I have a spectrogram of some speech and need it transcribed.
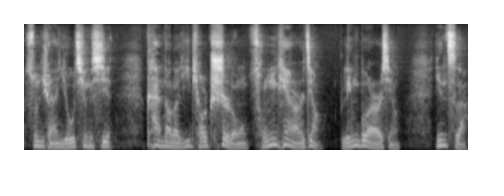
孙权游清溪，看到了一条赤龙从天而降，凌波而行，因此啊，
